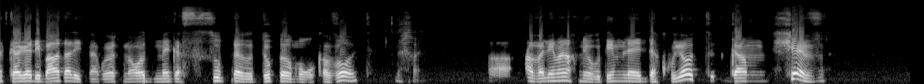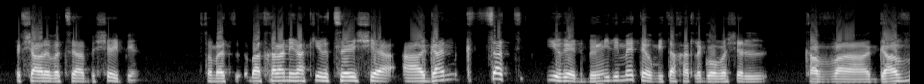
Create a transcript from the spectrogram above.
את כרגע דיברת על התנהגויות מאוד מגה סופר דופר מורכבות, נכון. אבל אם אנחנו יורדים לדקויות, גם שב אפשר לבצע ב shaping. זאת אומרת, בהתחלה אני רק ארצה שהאגן קצת ירד במילימטר מתחת לגובה של קו הגב,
